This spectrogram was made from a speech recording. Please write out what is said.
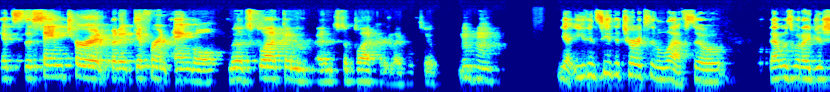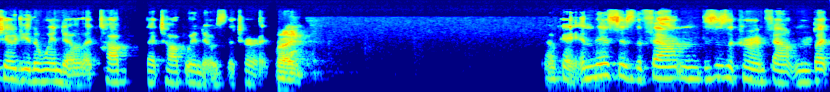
it's the same turret, but a different angle. Well, it's black and, and it's the blacker label too. hmm Yeah, you can see the turret to the left. So that was what I just showed you, the window, that top, that top window is the turret. Right. Okay, and this is the fountain. This is the current fountain, but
